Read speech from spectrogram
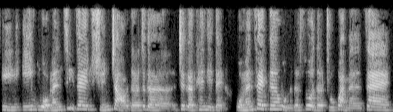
以以我们自己在寻找的这个这个 candidate，我们在跟我们的所有的主管们在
